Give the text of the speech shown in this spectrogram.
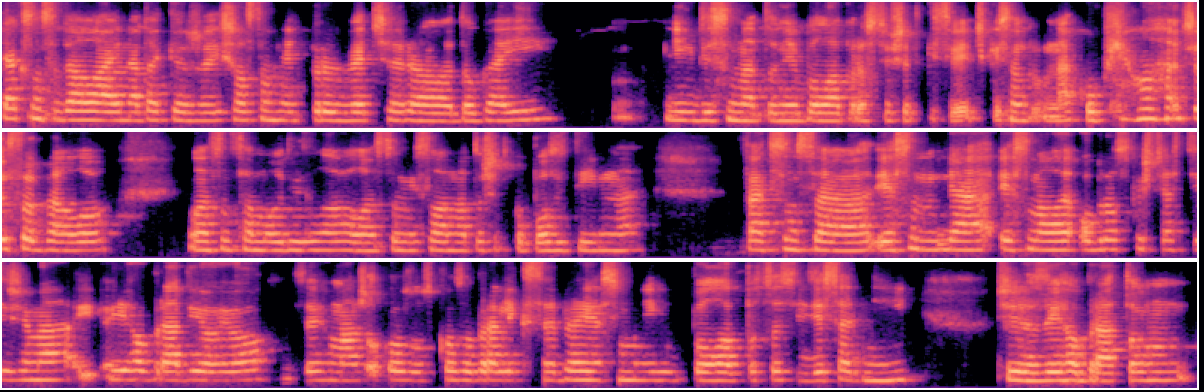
tak som sa dala aj na také, že išla som hneď prvý večer eh, do Gají. Nikdy som na to nebola, proste všetky sviečky som tu nakúpila, čo sa dalo. Len som sa modlila, len som myslela na to všetko pozitívne fakt som sa, ja som, ja, ja som mala obrovské šťastie, že ma jeho brat Jojo s jeho manželkou Zuzko zobrali k sebe, ja som u nich bola v podstate 10 dní, čiže s jeho bratom,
